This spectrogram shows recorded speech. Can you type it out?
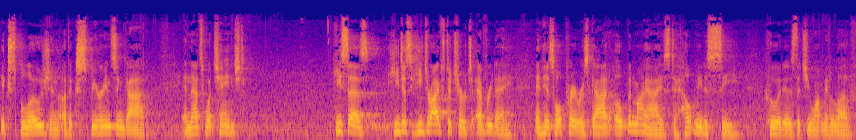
explosion of experiencing God, and that's what changed. He says he just he drives to church every day, and his whole prayer is, God, open my eyes to help me to see who it is that you want me to love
